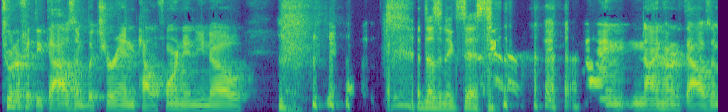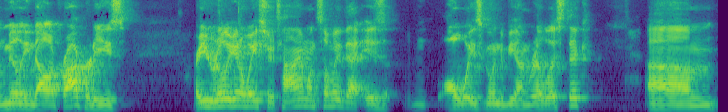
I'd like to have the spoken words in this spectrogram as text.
250,000, but you're in California and you know, it doesn't exist. nine, 900,000 million dollar properties. Are you really going to waste your time on somebody that is always going to be unrealistic? Um,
